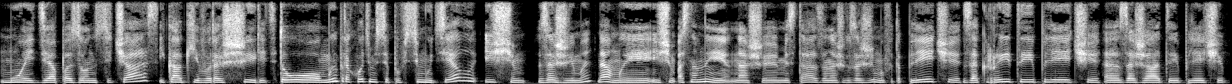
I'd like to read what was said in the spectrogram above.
мой диапазон сейчас и как его расширить, то мы проходимся по всему телу, ищем зажимы, да, мы ищем основные наши места за наших зажимов, это плечи, закрытые плечи, э, зажатые плечи,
